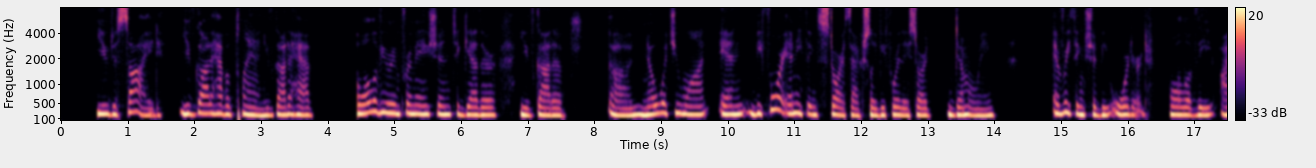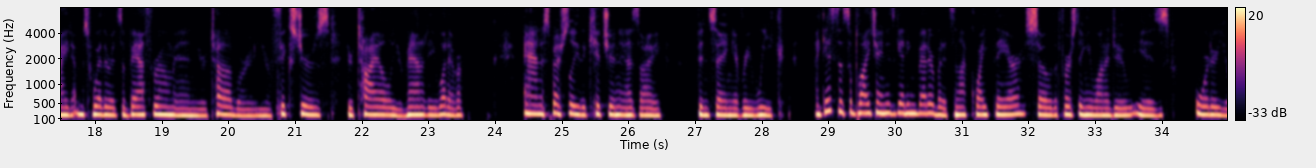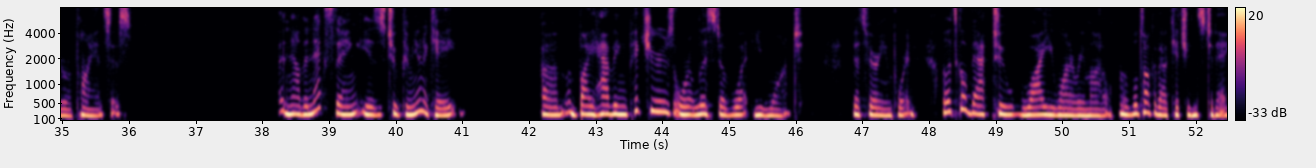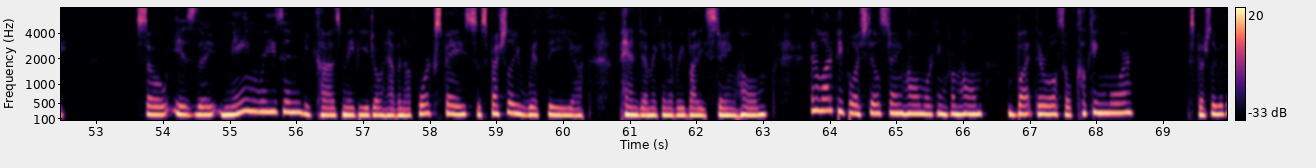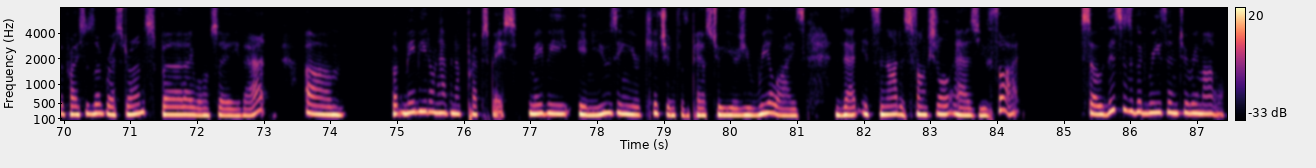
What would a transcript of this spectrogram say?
you decide, you've got to have a plan. You've got to have all of your information together. You've got to uh, know what you want. And before anything starts, actually, before they start demoing, everything should be ordered. All of the items, whether it's a bathroom and your tub or your fixtures, your tile, your vanity, whatever. And especially the kitchen, as I've been saying every week. I guess the supply chain is getting better, but it's not quite there. So the first thing you want to do is order your appliances. Now, the next thing is to communicate um, by having pictures or a list of what you want. That's very important. Let's go back to why you want to remodel. We'll talk about kitchens today. So, is the main reason because maybe you don't have enough workspace, especially with the uh, pandemic and everybody staying home? And a lot of people are still staying home, working from home, but they're also cooking more, especially with the prices of restaurants. But I won't say that. Um, but maybe you don't have enough prep space. Maybe in using your kitchen for the past two years, you realize that it's not as functional as you thought. So, this is a good reason to remodel.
